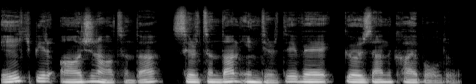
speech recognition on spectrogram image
eğik bir ağacın altında sırtından indirdi ve gözden kayboldu.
